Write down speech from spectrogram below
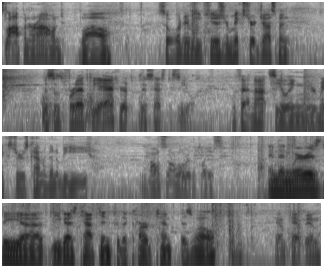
slopping around. wow. So whatever you choose your mixture adjustment, this is for that to be accurate. This has to seal. With that not sealing, your mixture is kind of going to be bouncing all over the place. And then where is the uh, you guys tapped in for the carb temp as well? Yeah, I'm tapped in.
